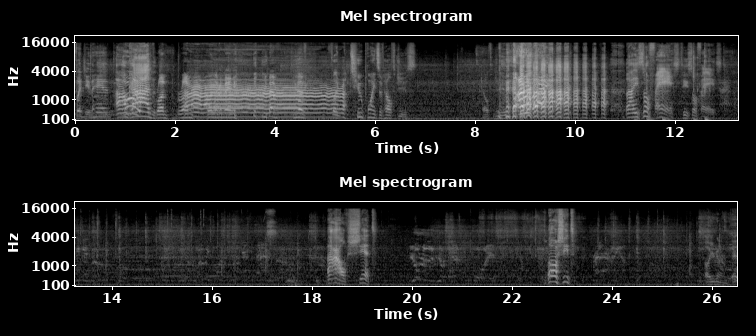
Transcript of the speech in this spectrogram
punch you in the head. Oh, God! Run, run, run like a baby. you, have, you have like two points of health juice. Health juice. ah, he's so fast. He's so fast. Ow, shit. Oh, shit. Oh, you're gonna, eh,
